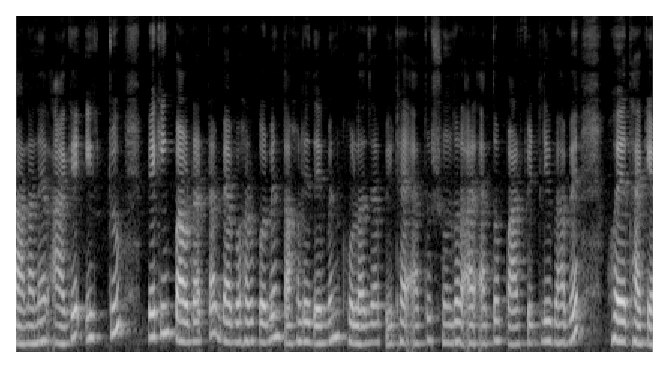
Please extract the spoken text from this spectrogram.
বানানোর আগে একটু বেকিং পাউডারটা ব্যবহার করবেন, তাহলে দেখবেন খোলা যা পিঠা এত সুন্দর আর এত পারফেক্টলিভাবে হয়ে থাকে।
